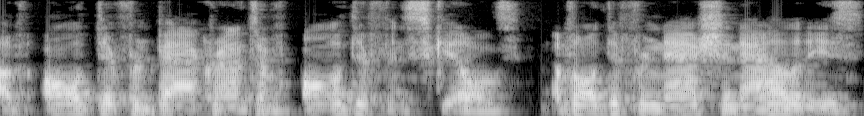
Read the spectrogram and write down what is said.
of all different backgrounds, of all different skills, of all different nationalities,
